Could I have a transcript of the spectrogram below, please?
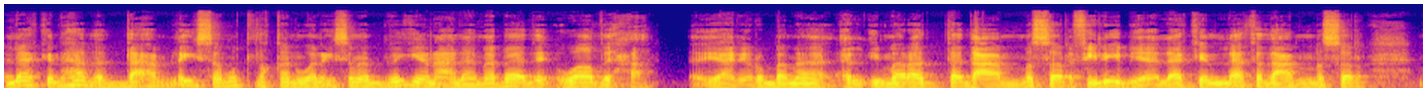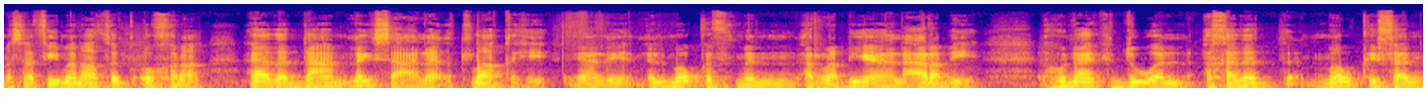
لكن هذا الدعم ليس مطلقا وليس مبنيا على مبادئ واضحة. يعني ربما الإمارات تدعم مصر في ليبيا لكن لا تدعم مصر مثلا في مناطق أخرى. هذا الدعم ليس على إطلاقه. يعني الموقف من الربيع العربي هناك دول أخذت موقفا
